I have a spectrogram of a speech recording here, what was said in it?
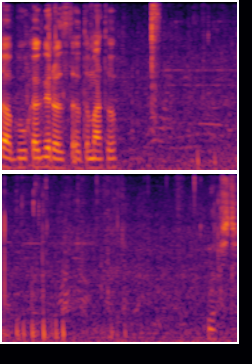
Co, bułka gyros z automatu? Dość.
